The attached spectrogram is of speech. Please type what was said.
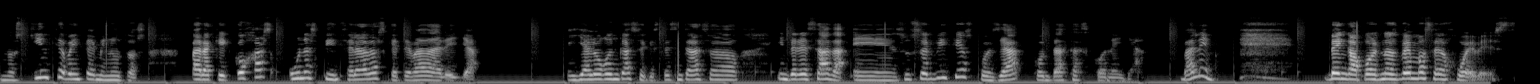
Unos 15 o 20 minutos para que cojas unas pinceladas que te va a dar ella. Y ya luego en caso de que estés interesado, interesada en sus servicios, pues ya contactas con ella. ¿Vale? Venga, pues nos vemos el jueves.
